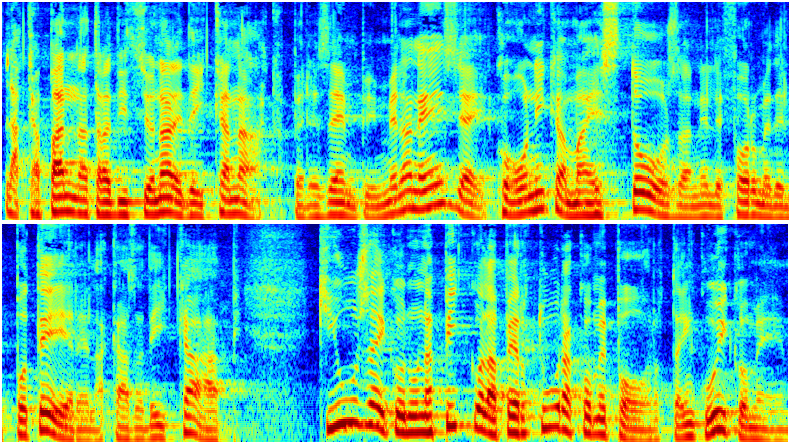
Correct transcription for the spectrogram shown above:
La capanna tradizionale dei Kanak, per esempio in Melanesia, è conica, maestosa nelle forme del potere, la casa dei capi, chiusa e con una piccola apertura come porta, in cui, come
